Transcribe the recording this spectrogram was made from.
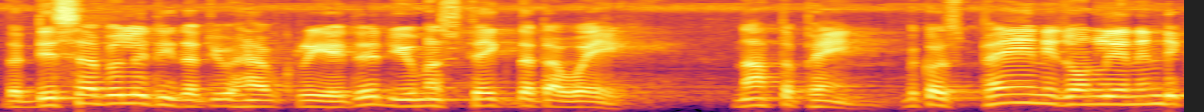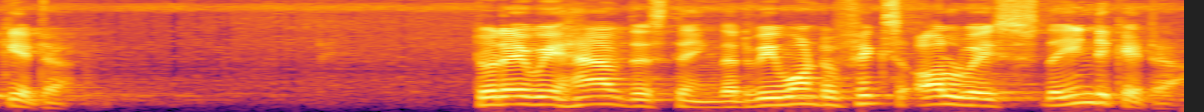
The disability that you have created, you must take that away, not the pain, because pain is only an indicator. Today we have this thing that we want to fix always the indicator.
